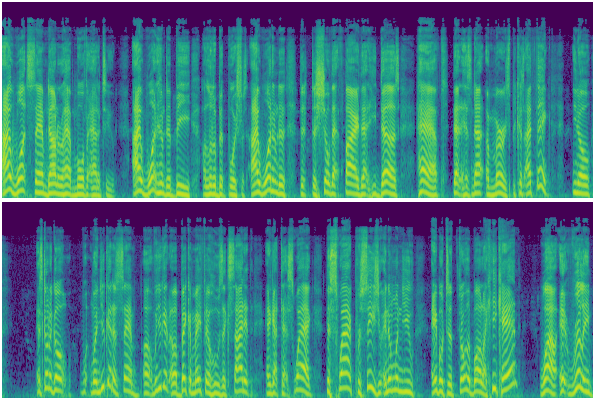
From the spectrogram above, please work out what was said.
I want Sam Darnold to have more of an attitude. I want him to be a little bit boisterous. I want him to, to, to show that fire that he does have that has not emerged because I think, you know, it's going to go when you get a Sam, uh, when you get a Baker Mayfield who's excited and got that swag, the swag precedes you, and then when you able to throw the ball like he can, wow, it really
